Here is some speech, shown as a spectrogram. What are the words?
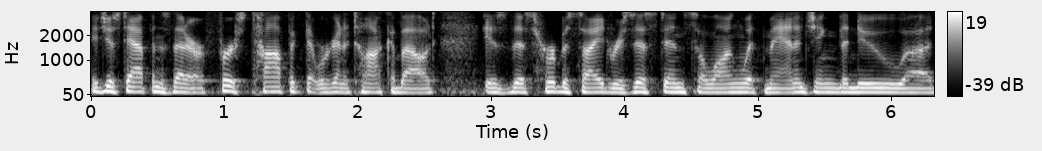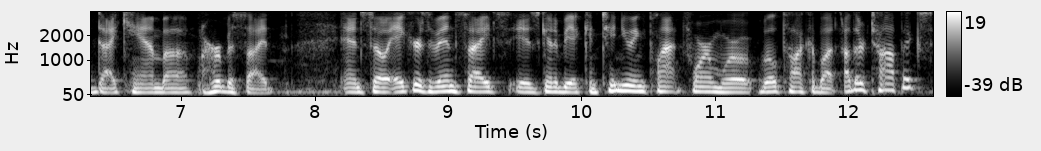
It just happens that our first topic that we're going to talk about is this herbicide resistance along with managing the new uh, dicamba herbicide. And so Acres of Insights is going to be a continuing platform where we'll talk about other topics,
